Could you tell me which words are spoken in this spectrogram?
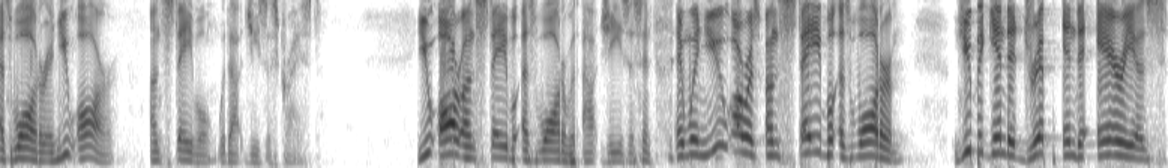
as water, and you are unstable without Jesus Christ. You are unstable as water without Jesus. And, and when you are as unstable as water, you begin to drip into areas,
